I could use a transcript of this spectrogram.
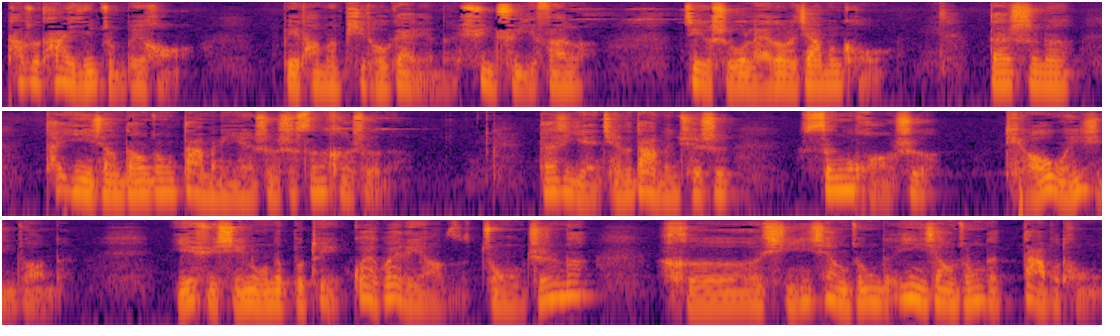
他说他已经准备好被他们劈头盖脸的训斥一番了。这个时候来到了家门口，但是呢，他印象当中大门的颜色是深褐色的，但是眼前的大门却是深黄色条纹形状的。也许形容的不对，怪怪的样子。总之呢，和形象中的、印象中的大不同。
